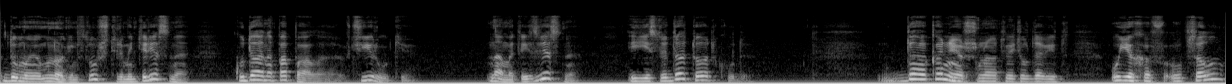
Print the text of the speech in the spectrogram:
Думаю, многим слушателям интересно, куда она попала, в чьи руки. Нам это известно? И если да, то откуда? Да, конечно, ответил Давид. Уехав в Упсалу,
